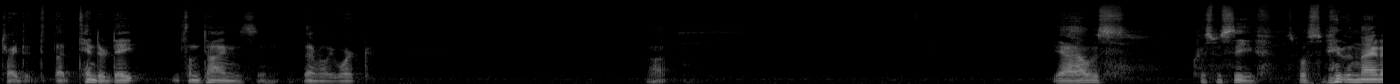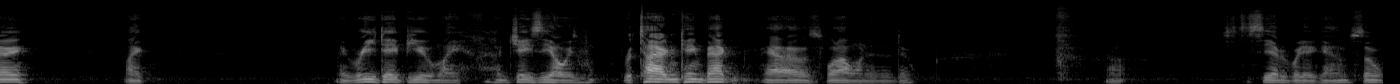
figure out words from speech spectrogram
tried to a Tinder date. Sometimes It didn't really work. Yeah, I was Christmas Eve. Supposed to be the night I, like, my re-debut. My uh, Jay Z always retired and came back. Yeah, that was what I wanted to do. Uh, just to see everybody again. So.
